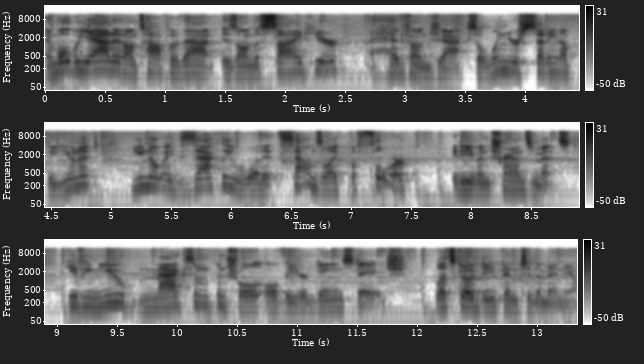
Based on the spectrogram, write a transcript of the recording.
And what we added on top of that is on the side here, a headphone jack. So when you're setting up the unit, you know exactly what it sounds like before it even transmits, giving you maximum control over your gain stage. Let's go deep into the menu.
